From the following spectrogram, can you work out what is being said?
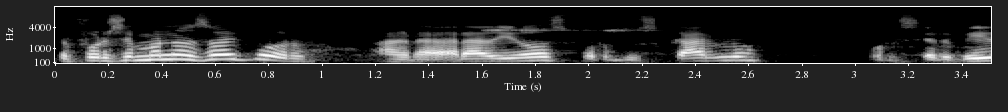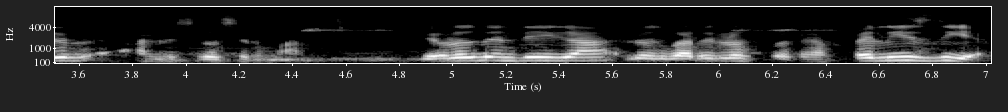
Esforcémonos hoy por agradar a Dios, por buscarlo, por servir a nuestros hermanos. Dios los bendiga, los guarde y los proteja. Feliz día.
